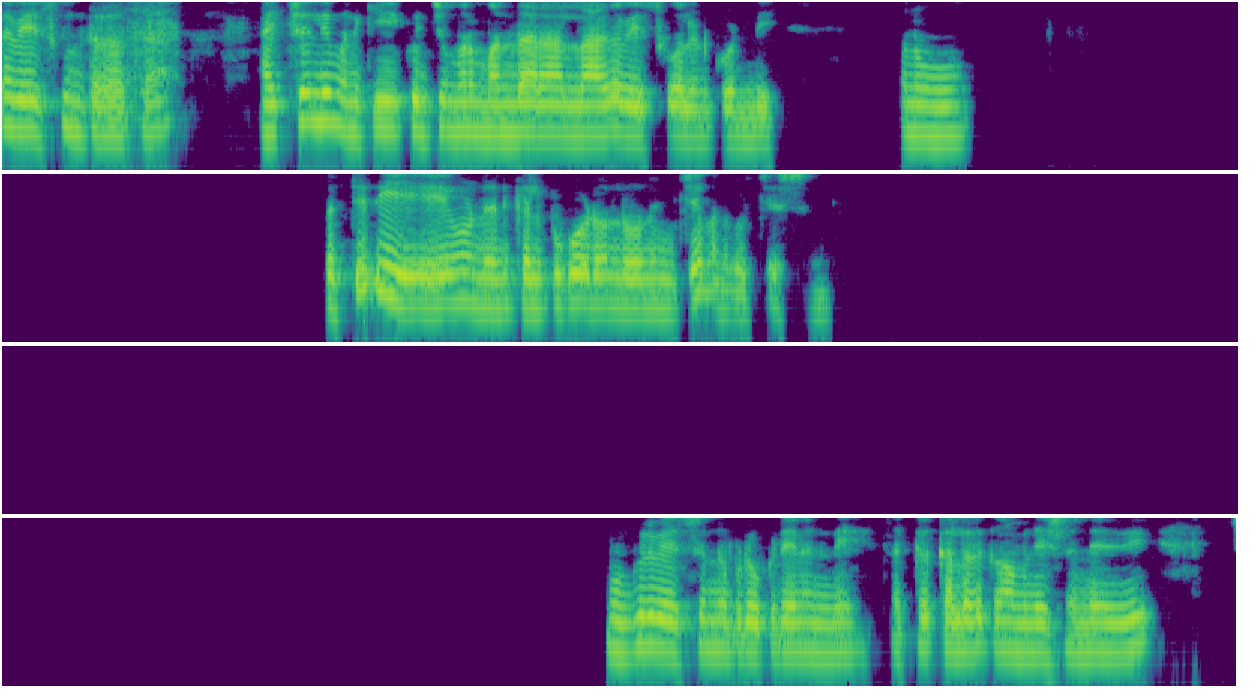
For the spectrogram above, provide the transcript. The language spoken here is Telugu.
ఇలా వేసుకున్న తర్వాత యాక్చువల్లీ మనకి కొంచెం మనం మందారాల్లాగా వేసుకోవాలనుకోండి మనం ప్రతిదీ ఏముండదు కలుపుకోవడంలో నుంచే మనకు వచ్చేస్తుంది. ముగ్గులు వేస్తున్నప్పుడు ఒకటేనండి. చక్కగా కలర్ కాంబినేషన్ అనేది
